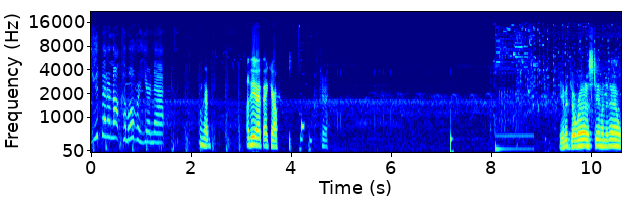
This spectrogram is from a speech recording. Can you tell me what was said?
You'd better not come over here, Nat. Okay. I'll be right back, y'all. Okay. Damn it, don't run out of stamina now.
